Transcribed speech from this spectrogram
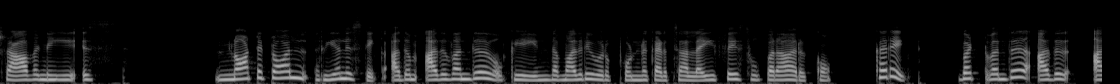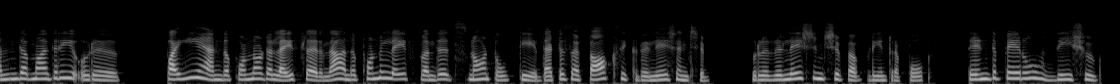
Sravani is not at all realistic அது அது வந்து ஓகே இந்த மாதிரி ஒரு பொண்ணு கிடைச்சா லைஃபே சூப்பராக இருக்கும். கரெக்ட் பட் வந்து அது அந்த மாதிரி ஒரு பையன் அந்த பொண்ணோட லைஃப்ல இருந்தா அந்த பொண்ணு லைஃப் வந்து it's not okay that is a toxic relationship ஒரு ரிலேஷன்ஷிப் அப்படின்றப்போ ரெண்டு பேரும் they should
